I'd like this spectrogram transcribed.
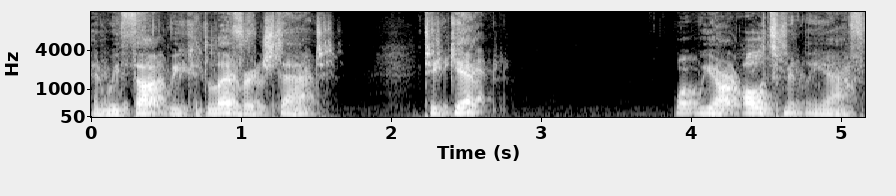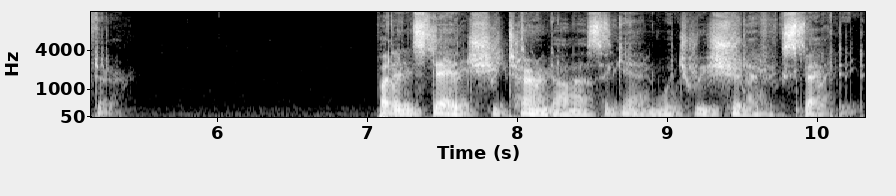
And we thought we could leverage that to get what we are ultimately after. But instead, she turned on us again, which we should have expected,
